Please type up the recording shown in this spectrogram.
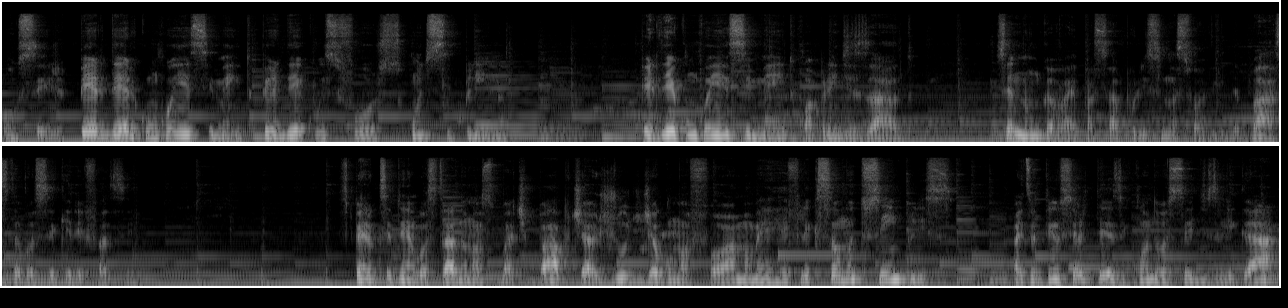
Ou seja, perder com conhecimento, perder com esforço, com disciplina, perder com conhecimento, com aprendizado. Você nunca vai passar por isso na sua vida, basta você querer fazer. Espero que você tenha gostado do nosso bate-papo, te ajude de alguma forma, uma reflexão muito simples, mas eu tenho certeza que quando você desligar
